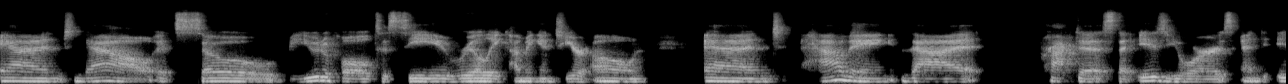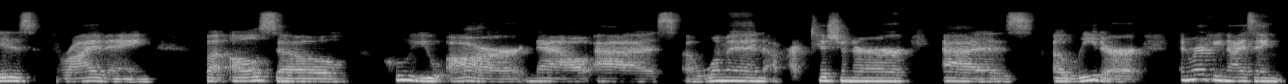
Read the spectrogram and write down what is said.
And now it's so beautiful to see you really coming into your own and having that practice that is yours and is thriving, but also who you are now as a woman, a practitioner, as a leader, and recognizing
